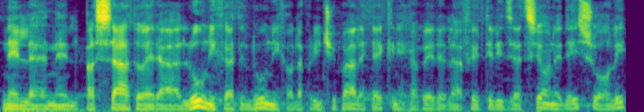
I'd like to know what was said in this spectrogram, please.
nel, nel passato era l'unica, o la principale tecnica per la fertilizzazione dei suoli,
